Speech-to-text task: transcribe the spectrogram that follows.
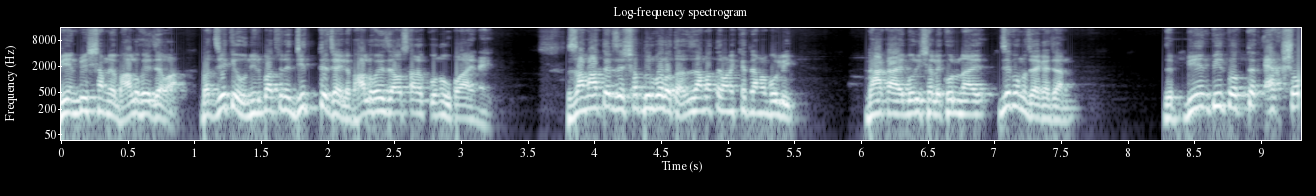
বিএনপির সামনে ভালো হয়ে যাওয়া বা যে কেউ নির্বাচনে জিততে চাইলে ভালো হয়ে যাওয়া ছাড়া কোনো উপায় নেই। জামাতের যেসব দুর্বলতা, জামাতের অনেক ক্ষেত্রে আমরা বলি, ঢাকায়, বরিশালে, খুলনায় যে কোনো জায়গায় যান, যে বিএনপির প্রত্যেক একশো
